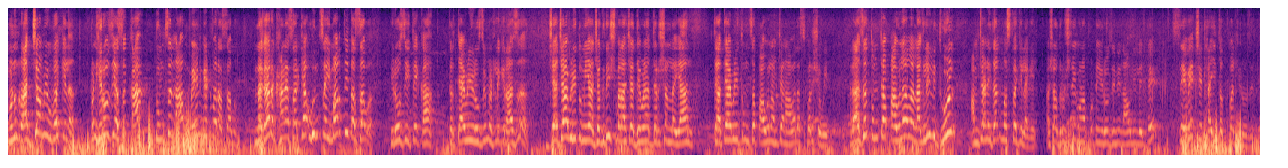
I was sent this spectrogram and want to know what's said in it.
म्हणून राज्य आम्ही उभं केलं. पण हिरोजी असं का? तुमचं नाव मेन गेटवर असावं. नगार खाण्यासारख्या उंच इमारतीत असावं. हिरोजी इथे का? तर त्यावेळी रोजी म्हटले की राज ज्या ज्यावेळी तुम्ही या जगदीश्वराच्या देवळात दर्शनला याल त्या त्यावेळी तुमचं पाऊल आमच्या नावाला स्पर्श होईल. राजा तुमच्या पावलाला लागलेली धूळ आमच्या निदान मस्तकी लागेल. अशा दृष्टिकोनापोटी हिरोजींनी नाव लिहिले ते सेवेची ठाई तत्पर हिरोजींनी.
